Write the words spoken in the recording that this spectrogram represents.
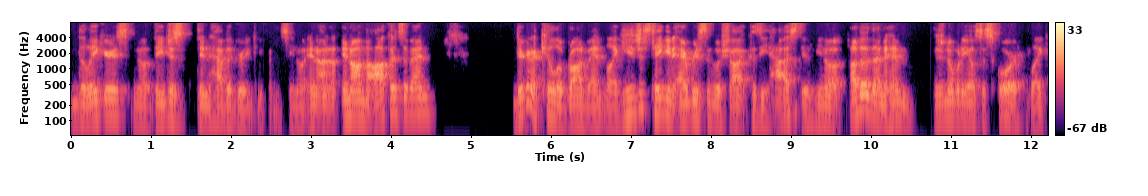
the Lakers, you know, they just didn't have a great defense, you know, and on, and on the offensive end, they're gonna kill LeBron, man. Like he's just taking every single shot because he has to. You know, other than him, there's nobody else to score. Like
